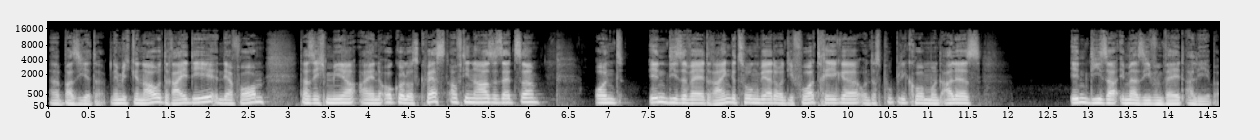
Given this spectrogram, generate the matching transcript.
äh, basierte. Nämlich genau 3D in der Form, dass ich mir eine Oculus Quest auf die Nase setze und in diese Welt reingezogen werde und die Vorträge und das Publikum und alles in dieser immersiven Welt erlebe.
